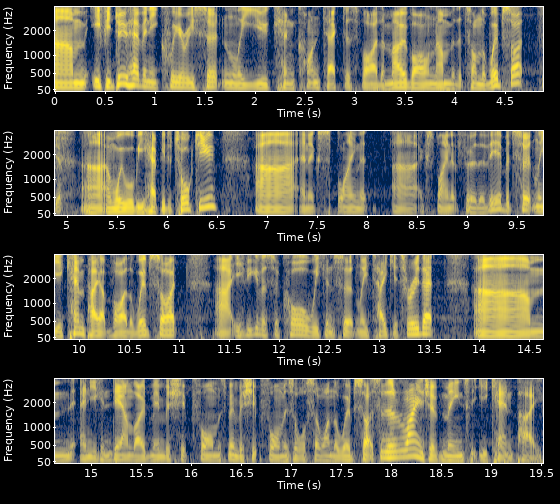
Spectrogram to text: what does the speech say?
Um, if you do have any queries, certainly you can contact us via the mobile number that's on the website, Yep. uh, and we will be happy to talk to you uh, and explain it uh, explain it further there. But certainly you can pay up via the website. Uh, if you give us a call, we can certainly take you through that, um, and you can download membership forms. Membership form is also on the website, so there's a range of means that you can pay.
